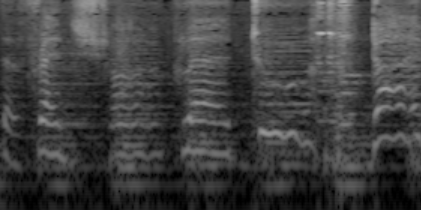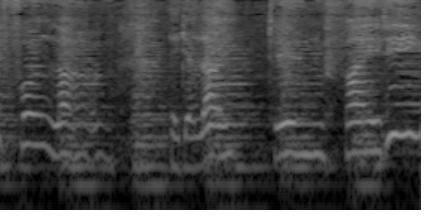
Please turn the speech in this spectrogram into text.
The French are glad to die for love. They delight in fighting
